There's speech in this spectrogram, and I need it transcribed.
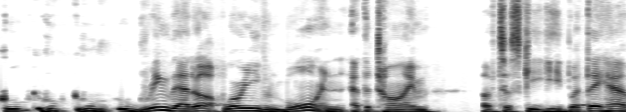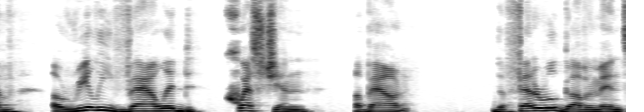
who, who, who, bring that up weren't even born at the time of Tuskegee, but they have a really valid question about the federal government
